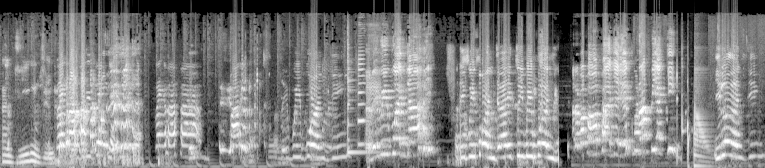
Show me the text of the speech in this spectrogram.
Anjing, anjing. Rank rasa. Rank rasa sparring. Ada ibu-ibu anjing. ada ibu-ibu anjay Ada ibu-ibu anjay, itu ibu-ibu anjing. Ada apa apa aja ya, kurang rapi ya, King. Hilang anjing.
